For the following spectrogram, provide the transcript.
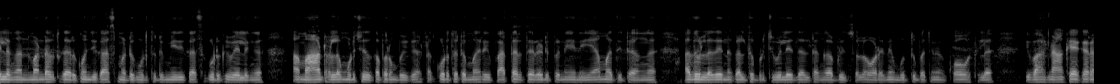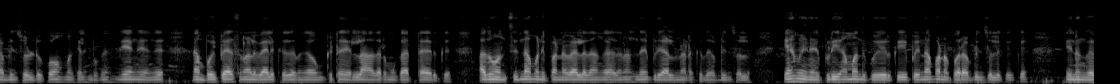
இல்லைங்க அந்த மண்டபத்துக்காரர் கொஞ்சம் காசு மட்டும் கொடுத்துட்டு மீதி காசு கொடுக்கவே இல்லைங்க. ஆமாம் ஆர்டர்லாம் முடிச்சதுக்கப்புறம் போய் கேட்டால் கொடுத்துட்ட மாதிரி பத்திரத்தை ரெடி பண்ணி என்னை ஏமாற்றிட்டாங்க அதுவும் இல்லாத என்னை கழுத்து பிடிச்சி வெளியே தள்ளிட்டாங்க அப்படின்னு சொல்ல உடனே முத்து பார்த்தீங்கன்னா கோவத்தில் இவா நான் கேட்குறேன் அப்படின்னு சொல்லிட்டு கோவமாக கிளம்புங்க. ஏங்க எங்க? நான் போய் பேசினாலும் வேலைக்கு கேட்குதுங்க அவங்ககிட்ட எல்லா ஆதாரமும் கரெக்டாக இருக்குது அதுவும் அந்த சிந்தாமணி பண்ண வேலை தாங்க. அதனால தான் இப்படி ஆள் நடக்குது அப்படின்னு சொல்ல. ஏன் என்ன இப்படி ஏமாந்து போயிருக்கு? இப்போ என்ன பண்ண போகிறேன் அப்படின்னு சொல்லி கேட்க என்னங்க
